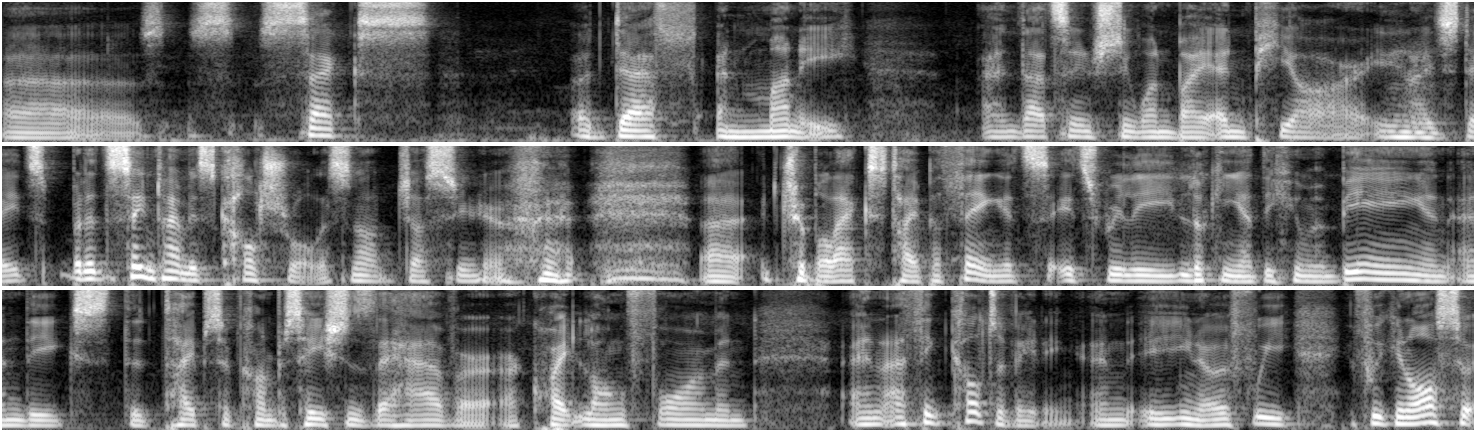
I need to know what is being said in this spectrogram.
uh, S- Sex, uh, Death, and Money. And that's an interesting one by NPR in the Mm. United States. But at the same time, it's cultural. It's not just you know uh, triple X type of thing. It's it's really looking at the human being and and the the types of conversations they have are, are quite long form and. And I think cultivating, and uh, you know, if we if we can also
